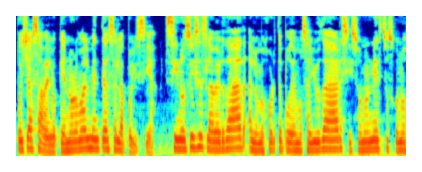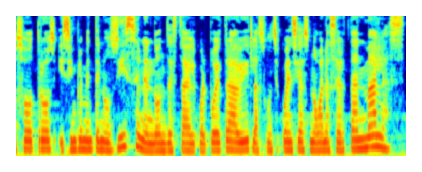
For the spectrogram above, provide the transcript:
Pues ya saben lo que normalmente hace la policía. Si nos dices la verdad, a lo mejor te podemos ayudar, si son honestos con nosotros y simplemente nos dicen en dónde está el cuerpo de Travis, las consecuencias no van a ser tan malas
